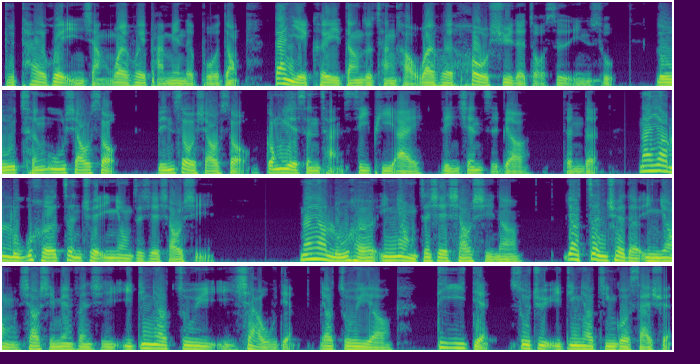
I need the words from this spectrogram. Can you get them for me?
不太会影响外汇盘面的波动，但也可以当做参考外汇后续的走势因素，如成屋销售、零售销售、工业生产 CPI、领先指标等等。那要如何正确应用这些消息？那要如何应用这些消息呢？要正确的应用消息面分析，一定要注意以下五点。要注意哦，第一点，数据一定要经过筛选，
